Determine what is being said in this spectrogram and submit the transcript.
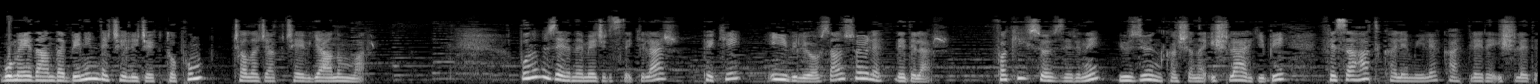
Bu meydanda benim de çelecek topum, çalacak çevganım var. Bunun üzerine meclistekiler, peki iyi biliyorsan söyle dediler. Fakih sözlerini yüzüğün kaşına işler gibi fesahat kalemiyle kalplere işledi.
